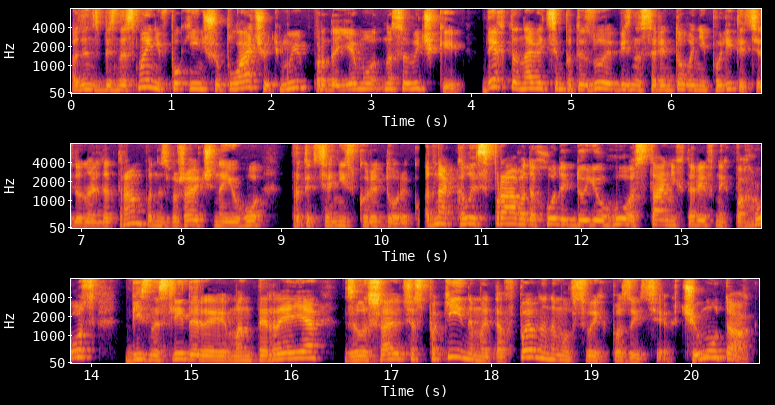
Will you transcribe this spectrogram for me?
один з бізнесменів, поки інші плачуть, ми продаємо носовички. Дехто навіть симпатизує бізнес-орієнтованій політиці Дональда Трампа, незважаючи на його протекціоністську риторику. Однак, коли справа доходить до його останніх тарифних погроз, бізнес-лідери Монтерея залишаються спокійними та впевненими в своїх позиціях. Чому так?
